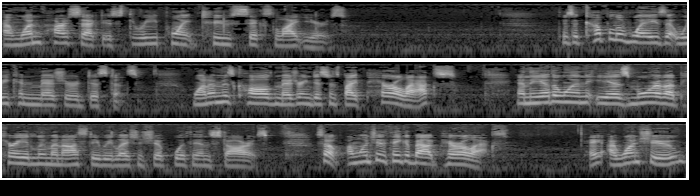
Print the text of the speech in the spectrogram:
and one parsec is 3.26 light years. There's a couple of ways that we can measure distance. One of them is called measuring distance by parallax, and the other one is more of a period luminosity relationship within stars. So I want you to think about parallax. Okay, I want you,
